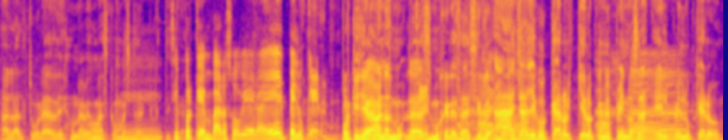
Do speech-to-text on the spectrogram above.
a la altura de, una vez más, como esta Ok. crítica. Sí, porque en Varsovia era el peluquero. Porque llegaban las, mu- las Sí. mujeres a decirle, Ajá, ah, ya llegó Carol, quiero que me peine. O sea, el peluquero.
